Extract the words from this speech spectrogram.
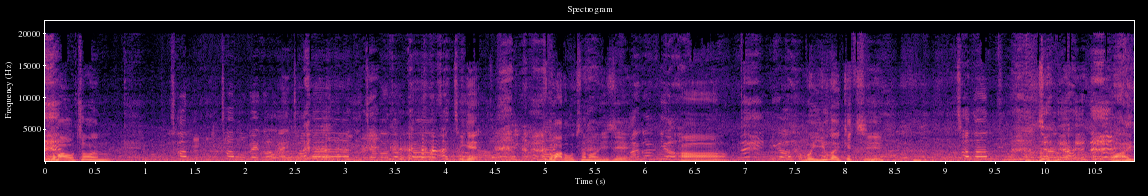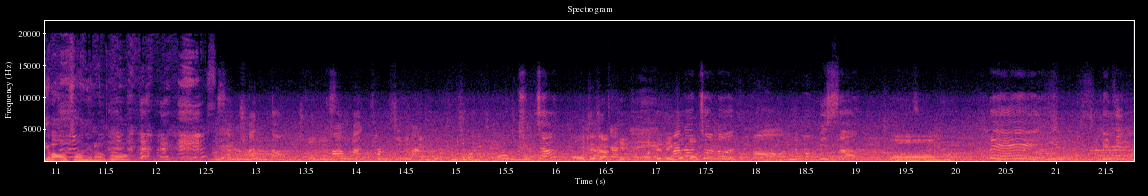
이거 15,000원. 1,500원, 아니 1,000원, 2,000원, 3,000원. 이게 이거 15,000원이지? 아, 그럼요. 아. 이거 뭐 이유가 있겠지. 1,000원, 5,000원. 와, 이게 15,000원이라고? 3만 동. 3만, 30만 동. 30만 원. 어, 진짜? 어, 어떻게 생각해? 어떻게 think about? 15,000원. 어, 너무 비싸. 어. 그래, 이 맨날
